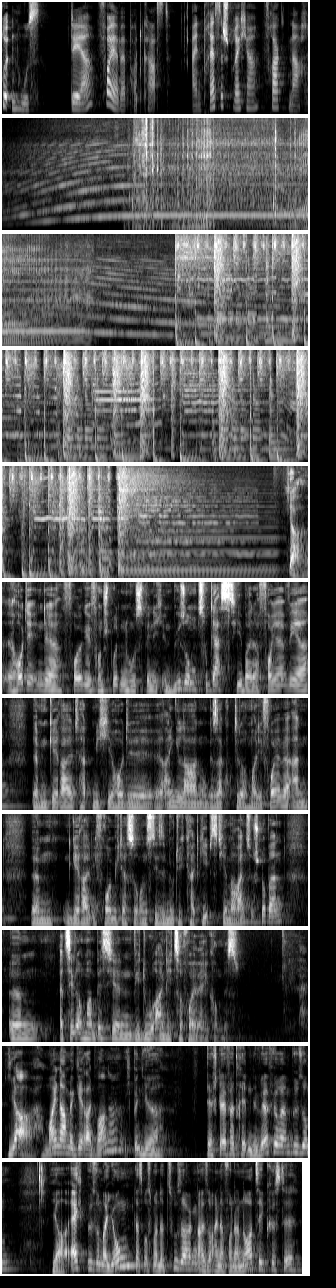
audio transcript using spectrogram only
Sprüttenhus, der Feuerwehr-Podcast. Ein Pressesprecher fragt nach. Heute in der Folge von Sprüttenhus bin ich in Büsum zu Gast, hier bei der Feuerwehr. Ähm, Gerald hat mich hier heute äh, eingeladen und gesagt, guck dir doch mal die Feuerwehr an. Ähm, Gerald, ich freue mich, dass du uns diese Möglichkeit gibst, hier mal reinzuschnuppern. Ähm, erzähl doch mal ein bisschen, wie du eigentlich zur Feuerwehr gekommen bist. Ja, mein Name ist Gerald Warner. Ich bin hier der stellvertretende Wehrführer in Büsum. Ja, echt Büsumer Jung, das muss man dazu sagen, also einer von der Nordseeküste.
